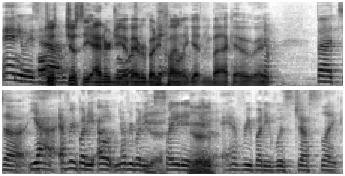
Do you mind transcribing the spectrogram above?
Anyways, Just um, just the energy of everybody Yeah, finally getting back out, right? Nope. But uh, yeah, everybody out and everybody Yeah. excited, Yeah. and everybody was just like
